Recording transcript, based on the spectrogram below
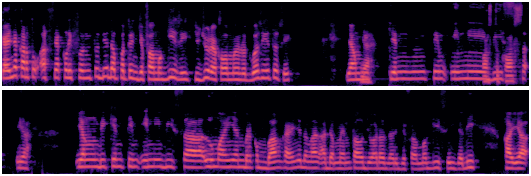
kayaknya kartu asnya Cleveland itu dia dapetin Javal McGee sih jujur ya kalau menurut gua sih itu sih yang Ya. bikin tim ini Cost to cost. bisa ya yang bikin tim ini bisa lumayan berkembang kayaknya dengan ada mental juara dari Javal McGee sih jadi kayak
